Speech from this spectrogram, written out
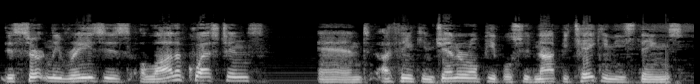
this certainly raises a lot of questions, and I think in general people should not be taking these things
